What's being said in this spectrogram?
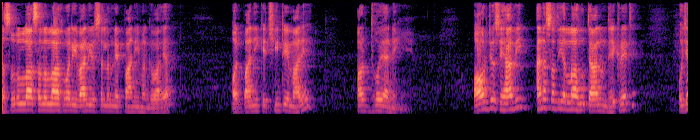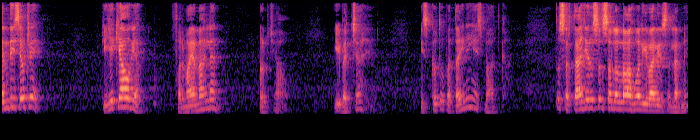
رسول اللہ صلی اللہ علیہ وآلہ وسلم نے پانی منگوایا اور پانی کے چھینٹے مارے اور دھویا نہیں۔ ہے اور جو صحابی انس رضی اللہ تعالی دیکھ رہے تھے وہ جلدی سے اٹھے کہ یہ کیا ہو گیا؟ فرمایا محلن رک جاؤ، یہ بچہ ہے، اس کو تو پتہ ہی نہیں ہے اس بات کا۔ تو سرتاج رسول صلی اللہ علیہ وآلہ وسلم نے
